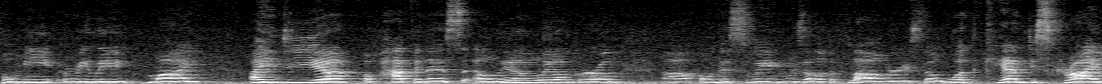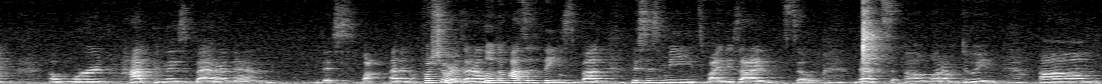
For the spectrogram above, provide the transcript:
for me really my idea of happiness. A little, little girl uh, on the swing with a lot of flowers. So what can describe a word happiness better than this well i don't know for sure there are a lot of other things but this is me it's my design so that's uh, what i'm doing. Um,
